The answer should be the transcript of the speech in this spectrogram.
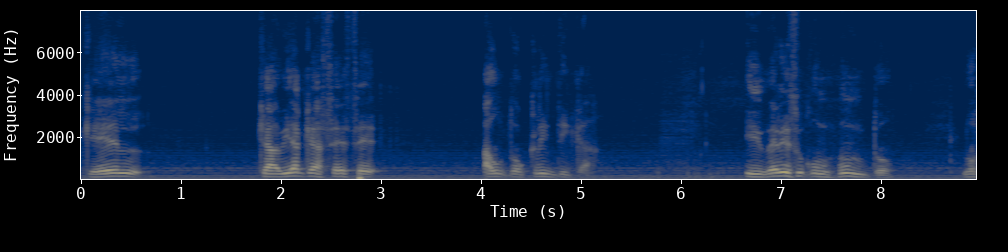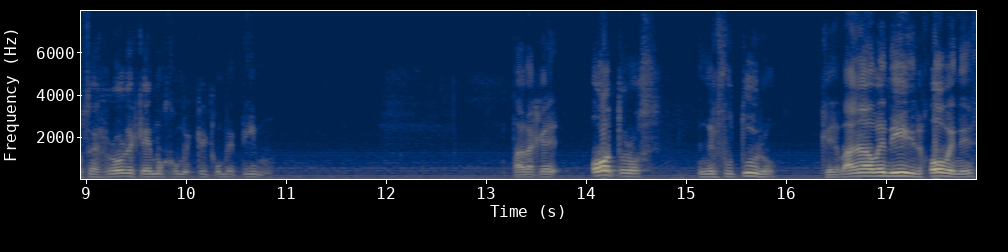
que él, que había que hacerse autocrítica y ver en su conjunto los errores que, hemos, que cometimos, para que otros en el futuro que van a venir jóvenes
